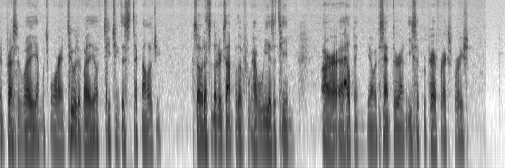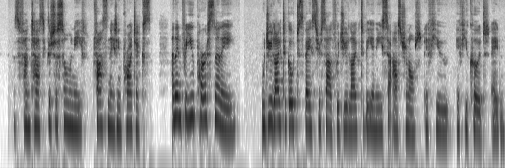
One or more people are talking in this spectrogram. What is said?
impressive way and much more intuitive way of teaching this technology. So that's another example of how we as a team are uh, helping, you know, the center and ESA prepare for exploration. It's fantastic. There's just so many fascinating projects. And then for you personally, would you like to go to space yourself? Would you like to be an ESA astronaut if you if you could, Aidan?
